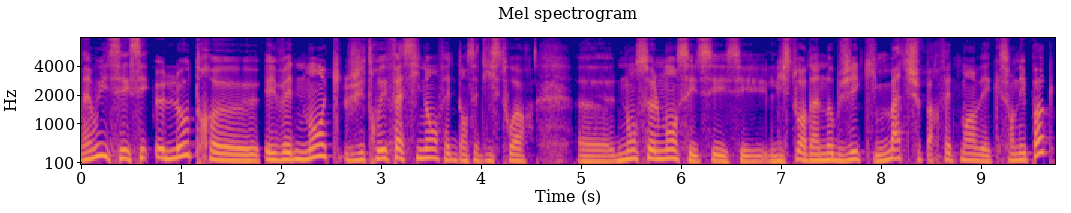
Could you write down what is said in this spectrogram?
Ben oui, c'est c'est l'autre euh, événement que j'ai trouvé fascinant en fait dans cette histoire. Euh, non seulement c'est l'histoire d'un objet qui matche parfaitement avec son époque,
